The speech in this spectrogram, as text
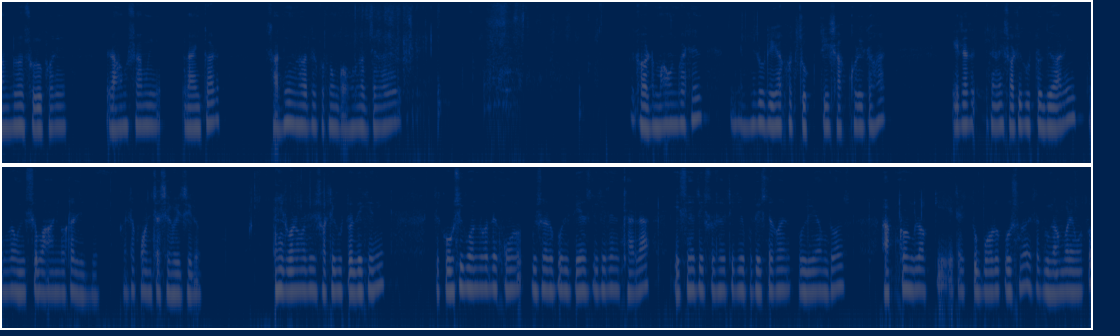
আন্দোলন শুরু করে রামস্বামী নাইকার। স্বাধীন ভারতের প্রথম governor general lord Mountbatten Nehru Liaquat চুক্তি স্বাক্ষরিত হয়। এটা এখানে সঠিক উত্তর দেওয়া নেই, তোমরা উনিশশো বাহান্নটা লিখবে এটা পঞ্চাশে হয়েছিল। এরপর আমরা যদি সঠিক উত্তর দেখে নিই, যে কৌশিক বন্দ্যোপাধ্যায় কোন বিষয়ের উপর ইতিহাস লিখেছেন? খেলা এশিয়াটিক সোসাইটিকে প্রতিষ্ঠা করেন উইলিয়াম জোন্স। হাফটন ব্লক কি? এটা একটু বড় প্রশ্ন, এটা দু নম্বরের মতো।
